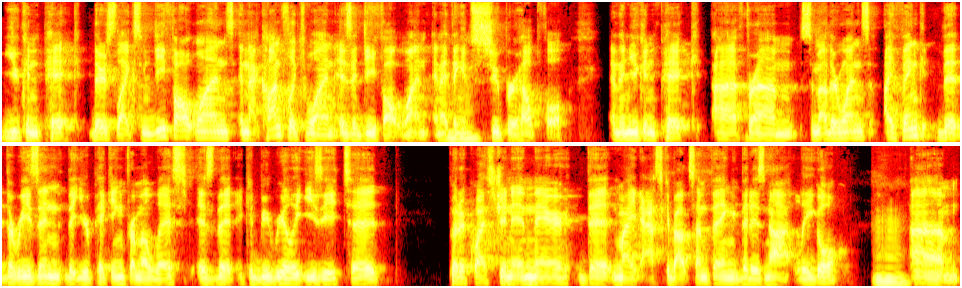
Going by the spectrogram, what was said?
You can pick. There's like some default ones, and that conflict one is a default one, and I think Mhm. it's super helpful. And then you can pick uh, from some other ones. I think that the reason that you're picking from a list is that it could be really easy to put a question in there that might ask about something that is not legal. Mhm. Um,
